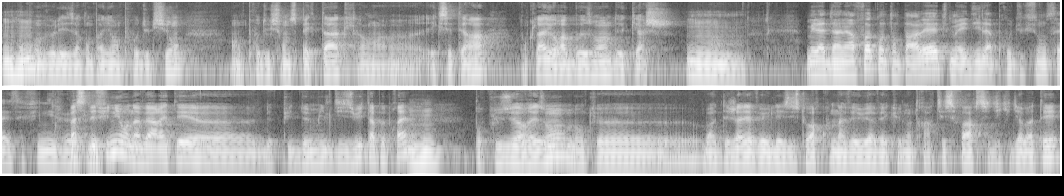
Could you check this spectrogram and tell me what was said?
Mhm. Donc, on veut les accompagner en production, en production de spectacles, en, euh, etc. Donc là, il y aura besoin de cash. Mais la dernière fois, quand on parlait, tu m'avais dit la production, ça, c'est fini. Je Bah, c'était fini, on avait arrêté euh, depuis 2018 à peu près, Mhm. pour plusieurs raisons. Donc, euh, bah, déjà, il y avait eu les histoires qu'on avait eues avec notre artiste phare, Sidiki Diabaté,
